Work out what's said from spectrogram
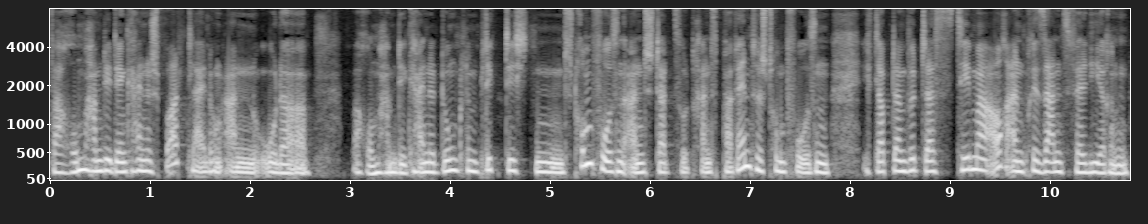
Warum haben die denn keine Sportkleidung an? Oder Warum haben die keine dunklen, blickdichten Strumpfhosen anstatt so transparente Strumpfhosen? Ich glaube, dann wird das Thema auch an Brisanz verlieren.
